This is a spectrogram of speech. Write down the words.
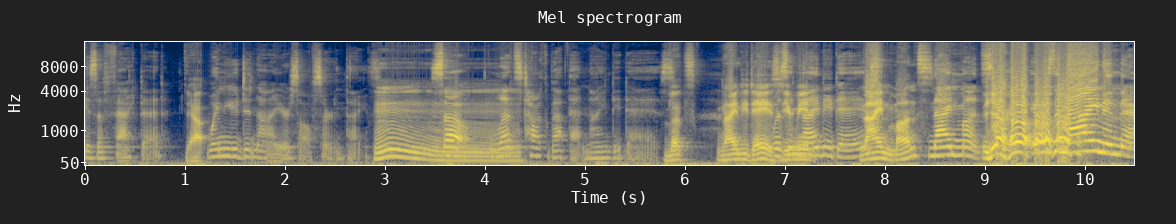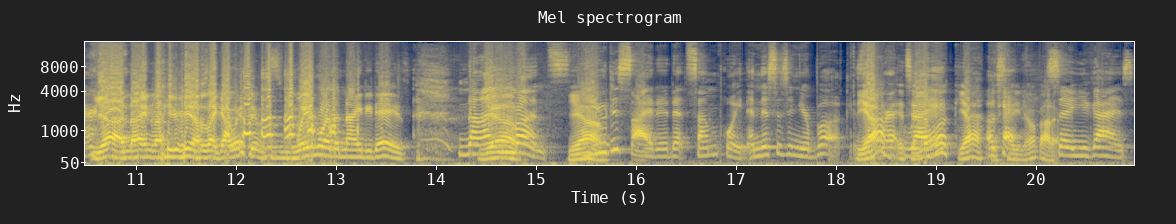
is affected Yeah. when you deny yourself certain things. Mm. So let's talk about that 90 days. That's 90 days. Was you it mean 90 days? Nine months? Nine months. Yeah. sorry. It was a nine in there. Yeah, nine months. I was like, I wish it was way more than 90 days. Nine Yeah. months. Yeah. You decided at some point, and this is in your book. Yeah, right? it's in the book. Yeah, just so you know about it. So you guys,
